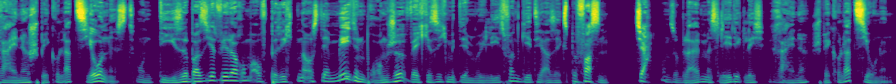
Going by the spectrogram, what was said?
reine Spekulation ist. Und diese basiert wiederum auf Berichten aus der Medienbranche, welche sich mit dem Release Release von GTA 6 befassen. Tja, und so bleiben es lediglich reine Spekulationen.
